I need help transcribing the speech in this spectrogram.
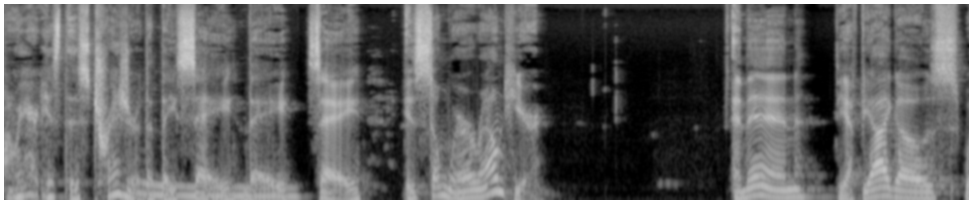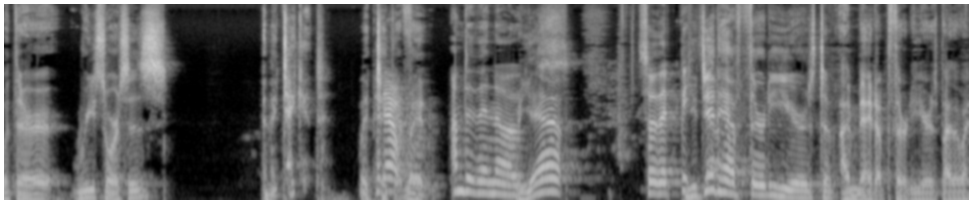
where is this treasure that they say, mm-hmm. they say is somewhere around here? And then the FBI goes with their resources and they take it. They take out it right. under their nose. Yeah. So they're. You did have 30 years to. I made up 30 years, by the way.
